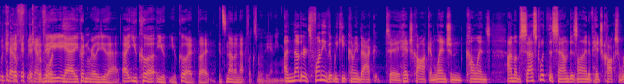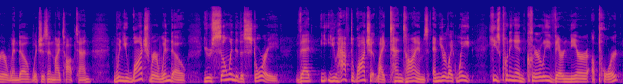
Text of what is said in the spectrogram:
we can't we can't afford. Yeah, you couldn't really do that. Uh, you could you you could, but it's not a Netflix movie anymore. Another it's funny that we keep coming back to Hitchcock and Lynch and Coen's. I'm obsessed with the sound design of Hitchcock's Rear Window, which is in my top 10 when you watch Rear Window, you're so into the story that you have to watch it like 10 times and you're like, wait, he's putting in clearly they're near a port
